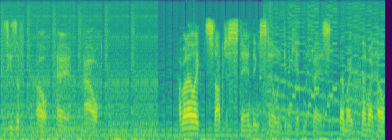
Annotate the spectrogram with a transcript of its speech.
Cause he's a... oh, hey. Ow. How about I, like, stop just standing still and getting hit in the face? That might, that might help.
